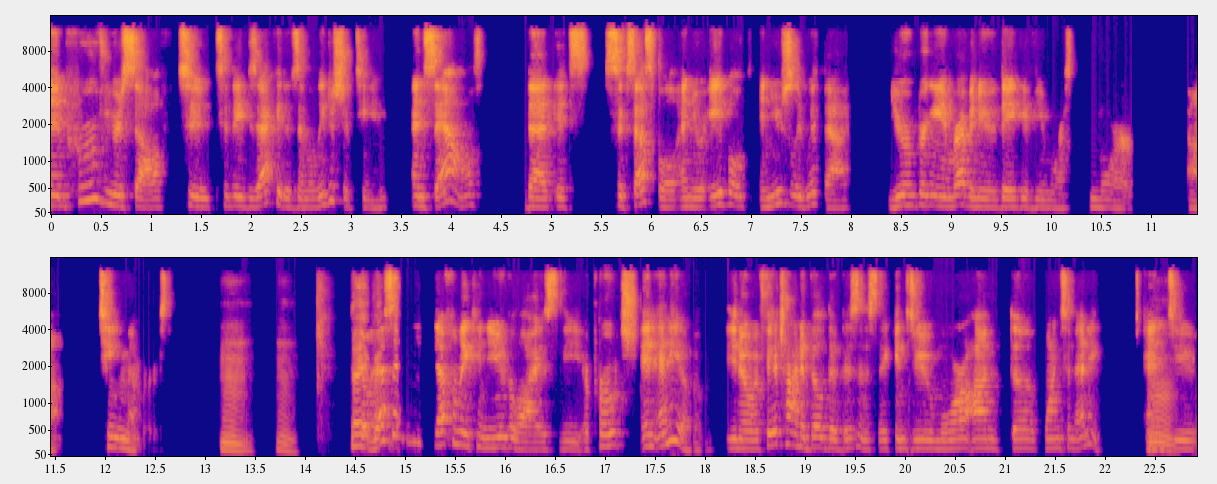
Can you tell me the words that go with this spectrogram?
then prove yourself to to the executives and the leadership team and sales that it's successful and you're able and usually with that you're bringing in revenue they give you more more um, team members mm-hmm. So SMB definitely can utilize the approach in any of them. You know, if they're trying to build their business, they can do more on the one to many and mm. to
